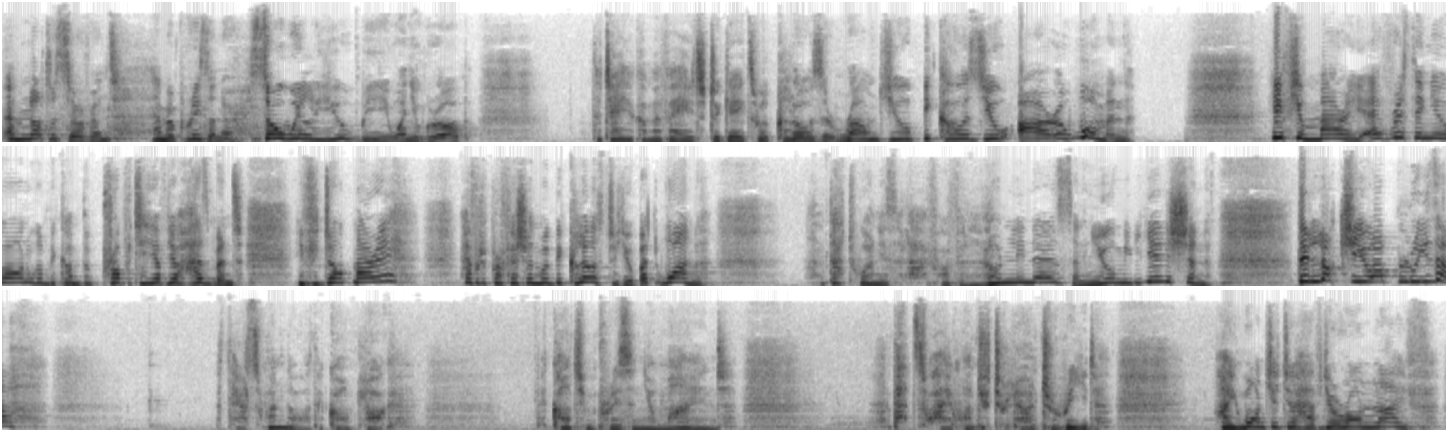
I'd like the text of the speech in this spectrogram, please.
I'm not a servant. I'm a prisoner. So will you be when you grow up. The day you come of age, the gates will close around you because you are a woman. If you marry, everything you own will become the property of your husband. If you don't marry, every profession will be closed to you but one. And that one is a life of loneliness and humiliation. They lock you up, Louisa. But there's one door they can't lock. They can't imprison your mind. I want you to learn to read. I want you to have your own life.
